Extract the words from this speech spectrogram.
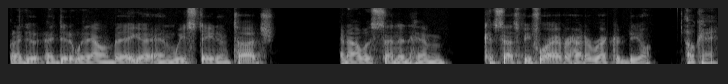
but I do I did it with Alan Vega, and we stayed in touch. And I was sending him cassettes before I ever had a record deal. okay.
